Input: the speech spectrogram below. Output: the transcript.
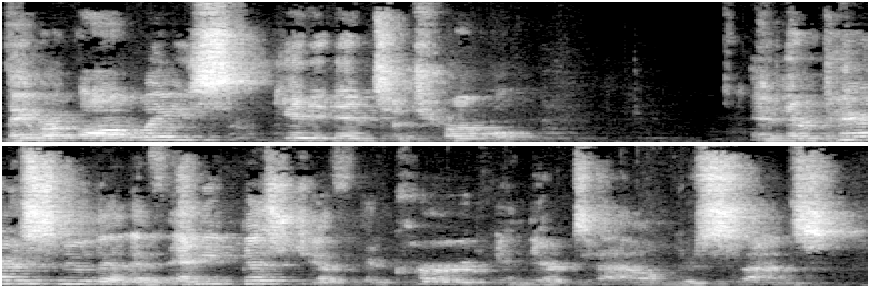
they were always getting into trouble, and their parents knew that if any mischief occurred in their town, their sons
